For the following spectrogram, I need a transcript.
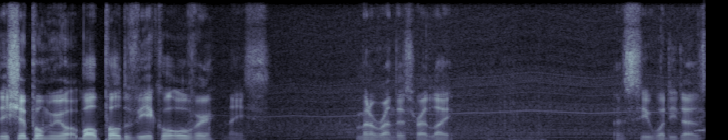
they should pull me. Well, pull the vehicle over. Nice. I'm gonna run this red light. Let's see what he does.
